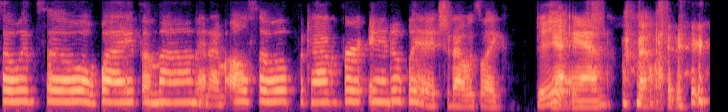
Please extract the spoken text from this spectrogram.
so and so, a wife, a mom, and I'm also a photographer and a witch." And I was like, Bitch. "Yeah, and no kidding."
